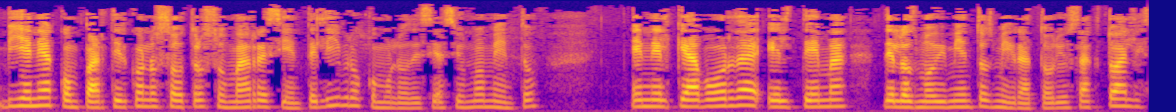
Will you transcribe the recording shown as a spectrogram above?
viene a compartir con nosotros su más reciente libro, como lo decía hace un momento, en el que aborda el tema de los movimientos migratorios actuales.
